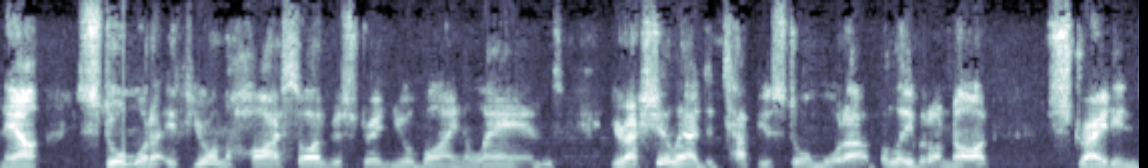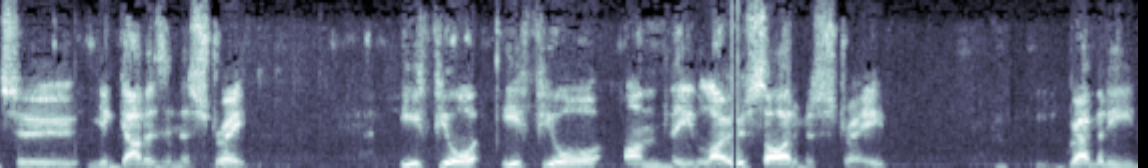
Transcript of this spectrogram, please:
Now, stormwater, if you're on the high side of a street and you're buying land, you're actually allowed to tap your stormwater, believe it or not, straight into your gutters in the street. If you're if you're on the low side of a street, gravity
